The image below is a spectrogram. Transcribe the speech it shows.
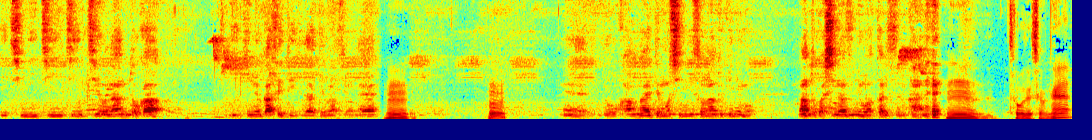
一日一日をなんとか生き抜かせていただけますよね。うん、うん、ねどう考えても死にそうな時にもなんとか死なずに終わったりするからね。うん。そうですよね。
